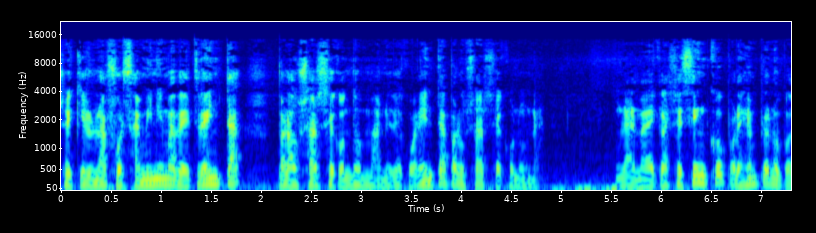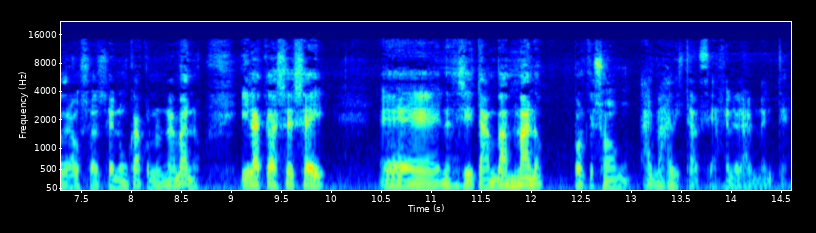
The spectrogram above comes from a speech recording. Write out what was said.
requiere una fuerza mínima de 30 para usarse con dos manos y de 40 para usarse con una. Un arma de clase 5, por ejemplo, no podrá usarse nunca con una mano. Y la clase 6 eh, necesita ambas manos porque son armas a distancia generalmente.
